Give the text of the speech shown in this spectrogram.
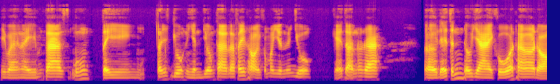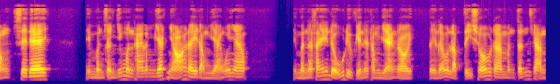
Thì bài này chúng ta muốn tìm tam giác vuông thì nhìn vô chúng ta đã thấy rồi có bao nhiêu tam giác vuông. Kể tên nó ra rồi để tính độ dài của đoạn CD thì mình cần chứng minh hai tam giác nhỏ ở đây đồng dạng với nhau. Thì mình đã thấy đủ điều kiện để đồng dạng rồi từ đó mình lập tỷ số ra mình tính cạnh.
